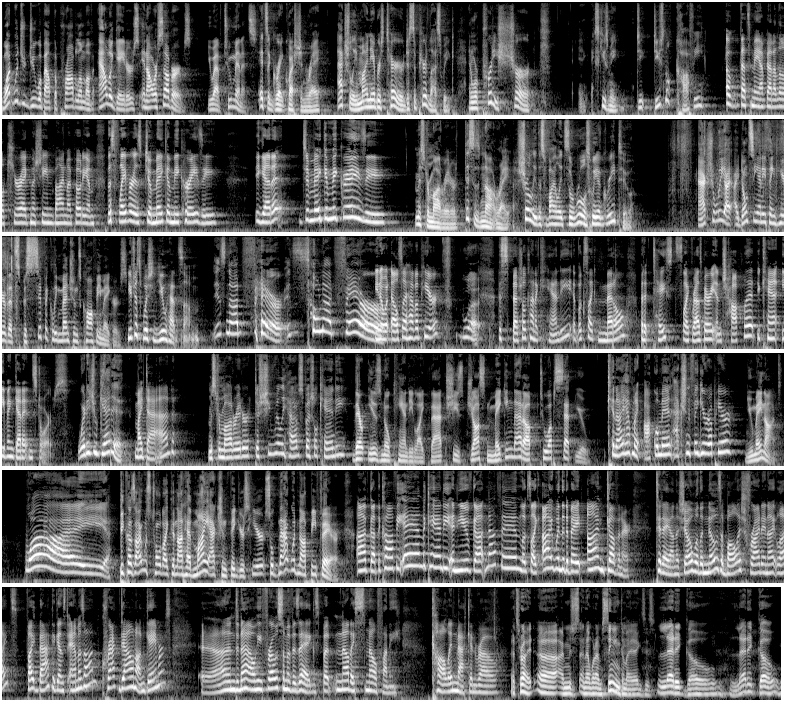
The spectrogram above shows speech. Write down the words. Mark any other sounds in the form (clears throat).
What would you do about the problem of alligators in our suburbs? You have two minutes. It's a great question, Ray. Actually, my neighbor's terrier disappeared last week, and we're pretty sure. Excuse me, do, do you smell coffee? Oh, that's me. I've got a little Keurig machine behind my podium. This flavor is Jamaica Me Crazy. You get it? Jamaica Me Crazy. Mr. Moderator, this is not right. Surely this violates the rules we agreed to. Actually, I, I don't see anything here that specifically mentions coffee makers. You just wish you had some. It's not fair. It's so not fair. You know what else I have up here? What? This special kind of candy. It looks like metal, but it tastes like raspberry and chocolate. You can't even get it in stores. Where did you get it? My dad? Mr. Moderator, does she really have special candy? There is no candy like that. She's just making that up to upset you. Can I have my Aquaman action figure up here? You may not. Why? Because I was told I could not have my action figures here, so that would not be fair. I've got the coffee and the candy, and you've got nothing. Looks like I win the debate. I'm governor. Today on the show, will the nose abolish Friday night lights? Fight back against Amazon? Crack down on gamers? And now he froze some of his eggs, but now they smell funny. Colin McEnroe. That's right. Uh, I'm just, and what I'm singing to my eggs is "Let it go, let it go."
